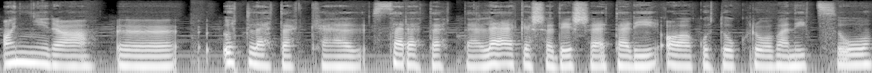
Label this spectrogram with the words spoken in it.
Annyira ö, ötletekkel, szeretettel, lelkesedéssel teli alkotókról van itt szó,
